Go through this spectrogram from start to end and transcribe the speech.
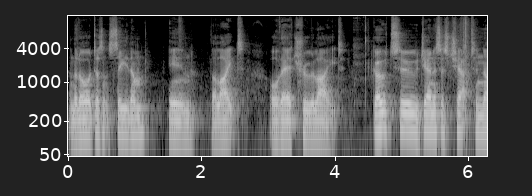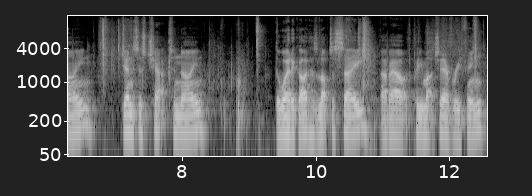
and the Lord doesn't see them in the light or their true light. Go to Genesis chapter 9. Genesis chapter 9. The Word of God has a lot to say about pretty much everything.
